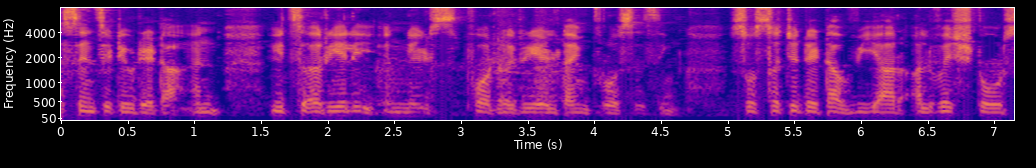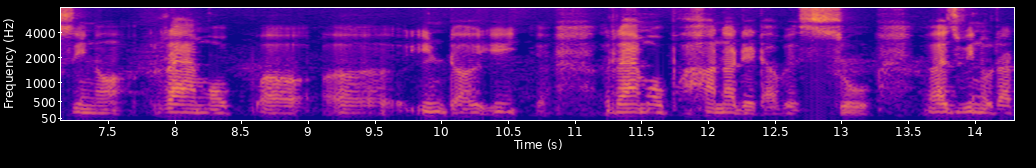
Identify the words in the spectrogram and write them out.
sensitive data and it's uh, really needs for real-time processing. So such a data we are always stores in a ram of uh, uh, in uh, ram of hana database. So as we know that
